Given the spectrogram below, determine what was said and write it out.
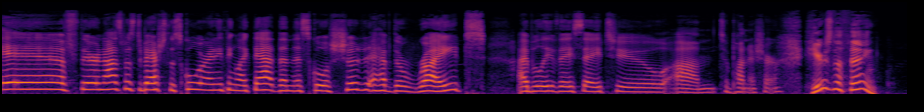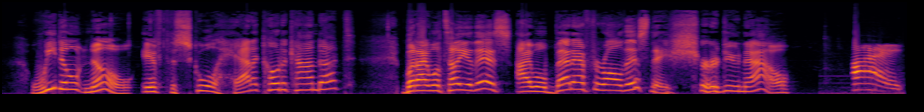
If they're not supposed to bash the school or anything like that, then the school should have the right, I believe they say, to um, to punish her. Here's the thing we don't know if the school had a code of conduct, but I will tell you this I will bet after all this, they sure do now. Hi.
